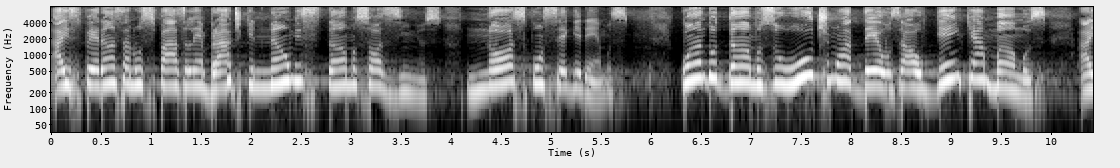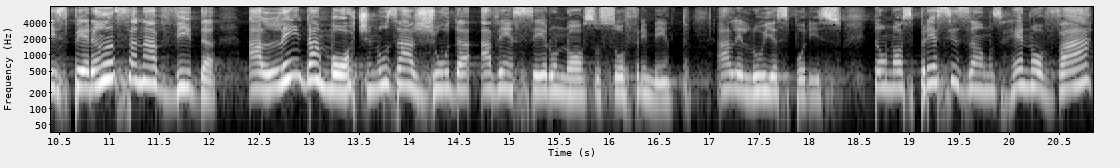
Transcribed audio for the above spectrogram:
a esperança nos faz lembrar de que não estamos sozinhos, nós conseguiremos. Quando damos o último adeus a alguém que amamos, a esperança na vida, além da morte, nos ajuda a vencer o nosso sofrimento. Aleluias por isso. Então nós precisamos renovar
